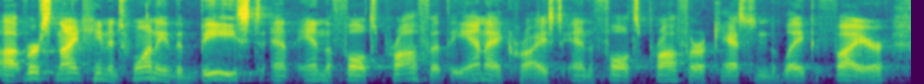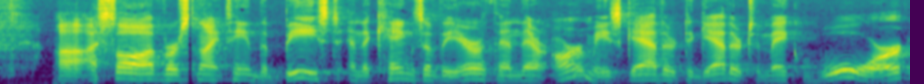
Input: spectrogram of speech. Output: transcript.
Uh, verse 19 and 20 the beast and, and, the false prophet, the Antichrist, and the false prophet are cast into the lake of fire. Uh, I saw, verse 19, the beast and the kings of the earth and their armies gathered together to make war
